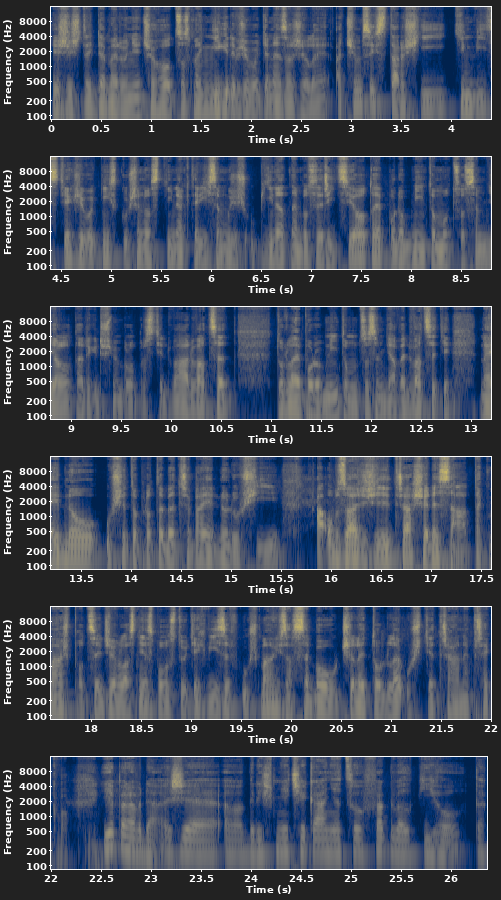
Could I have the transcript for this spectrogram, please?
ježiš, teď jdeme do něčeho, co jsme nikdy v životě nezažili zažili a čím jsi starší, tím víc těch životních zkušeností, na který se můžeš upínat nebo si říct, jo, to je podobný tomu, co jsem dělal tady, když mi bylo prostě 22, tohle je podobný tomu, co jsem dělal ve 20. Najednou už je to pro tebe třeba jednodušší a obzvlášť, když je třeba 60, tak máš pocit, že vlastně spoustu těch výzev už máš za sebou, čili tohle už tě třeba nepřekvapí. Je pravda, že eh, když mě čeká něco fakt velkého, tak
